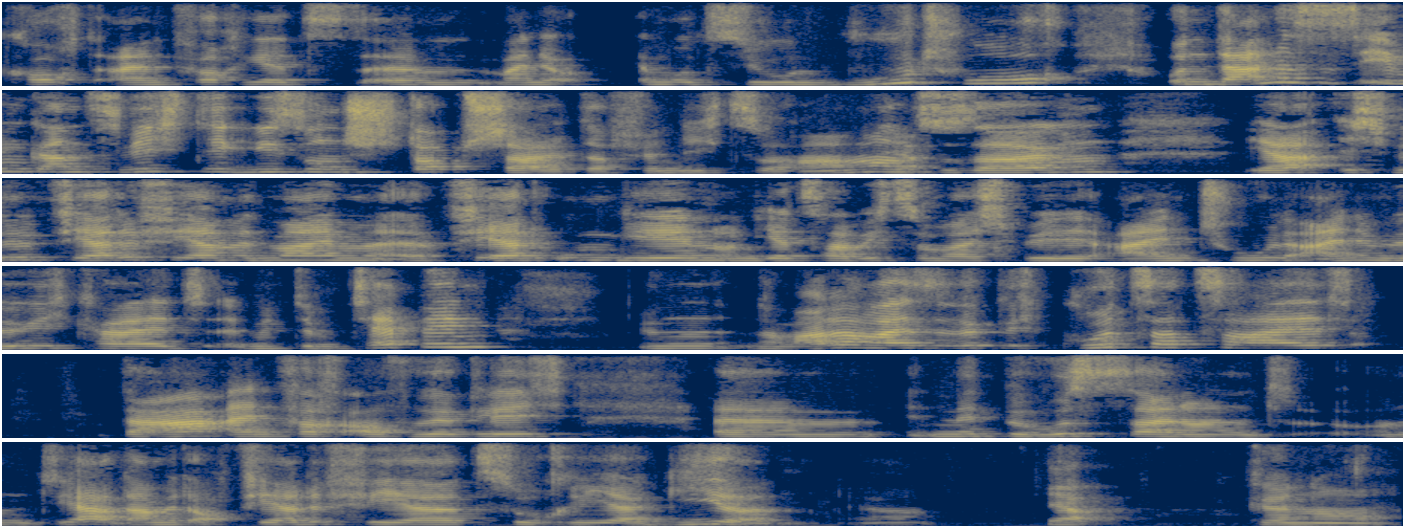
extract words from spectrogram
kocht einfach jetzt ähm, meine Emotion Wut hoch. Und dann ist es eben ganz wichtig, wie so ein Stoppschalter, finde ich, zu haben und ja. zu sagen, ja, ich will pferdefair mit meinem äh, Pferd umgehen und jetzt habe ich zum Beispiel ein Tool, eine Möglichkeit mit dem Tapping in normalerweise wirklich kurzer Zeit da einfach auch wirklich ähm, mit Bewusstsein und, und ja, damit auch pferdefair zu reagieren. Ja. ja. Genau.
